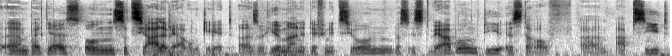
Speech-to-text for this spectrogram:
äh, bei der es um soziale Werbung geht. Also hier mal eine Definition, das ist Werbung, die es darauf äh, absieht,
